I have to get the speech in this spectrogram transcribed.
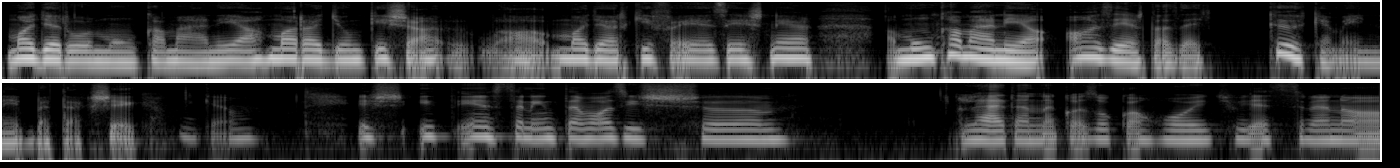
magyarul munkamánia. Maradjunk is a, a magyar kifejezésnél. A munkamánia azért az egy kőkemény népbetegség. Igen. És itt én szerintem az is lehet ennek az oka, hogy, hogy egyszerűen a,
